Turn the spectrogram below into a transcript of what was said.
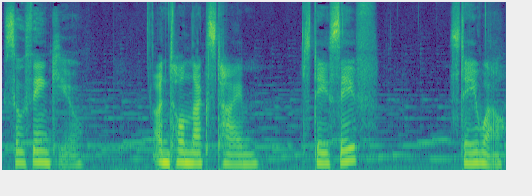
So thank you. Until next time, stay safe, stay well.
